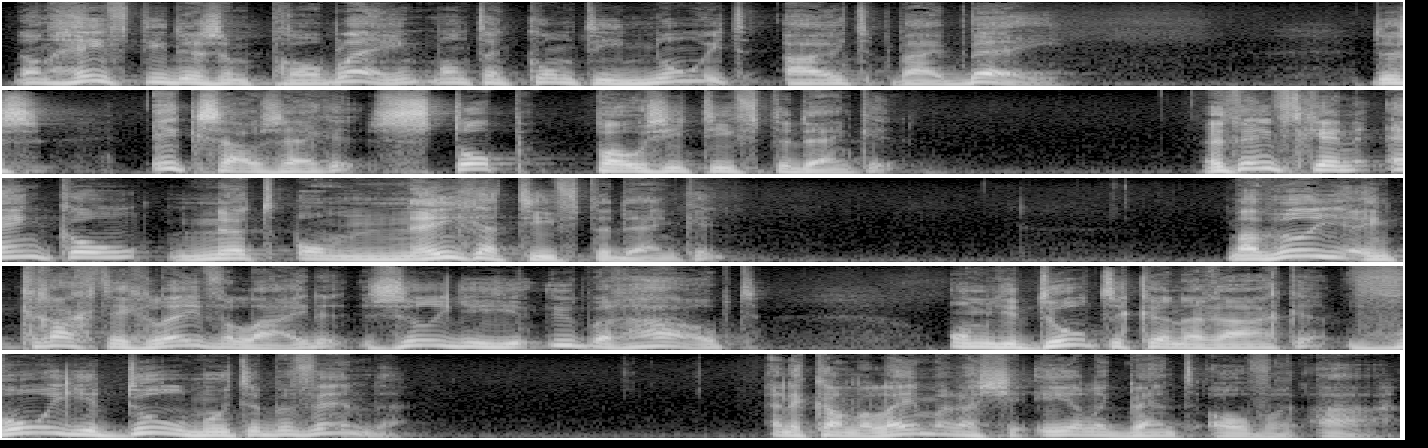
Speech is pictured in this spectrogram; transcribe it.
dan heeft hij dus een probleem, want dan komt hij nooit uit bij B. Dus ik zou zeggen, stop positief te denken. Het heeft geen enkel nut om negatief te denken. Maar wil je een krachtig leven leiden, zul je je überhaupt om je doel te kunnen raken voor je doel moeten bevinden. En dat kan alleen maar als je eerlijk bent over A.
